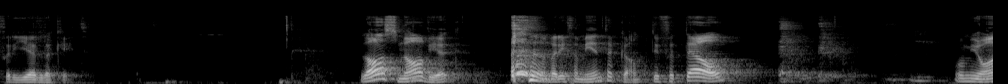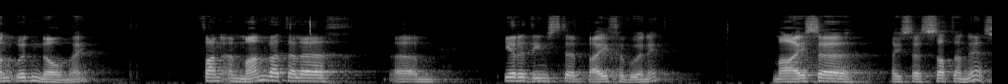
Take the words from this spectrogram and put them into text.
verheerlik het. Laas naweek by die gemeentekamp toe vertel om Johan Odendaal my van 'n man wat hulle ehm um, eredienste bygewoon het. Maar hy's 'n hy's 'n satanis.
